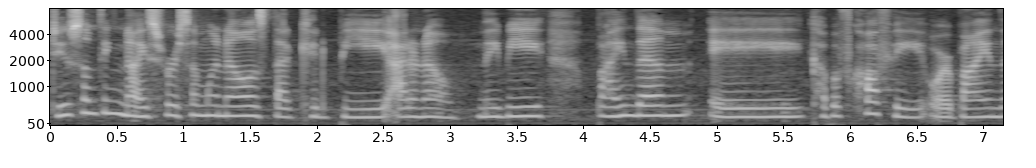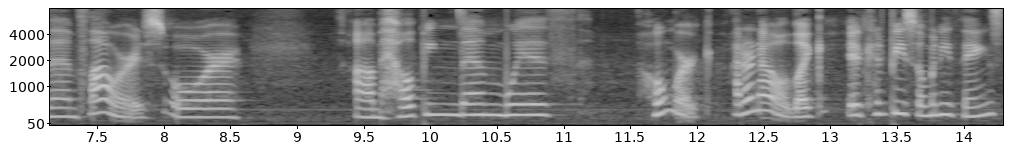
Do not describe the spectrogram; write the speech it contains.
do something nice for someone else that could be i don't know maybe buying them a cup of coffee or buying them flowers or um, helping them with homework. I don't know, like it could be so many things.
